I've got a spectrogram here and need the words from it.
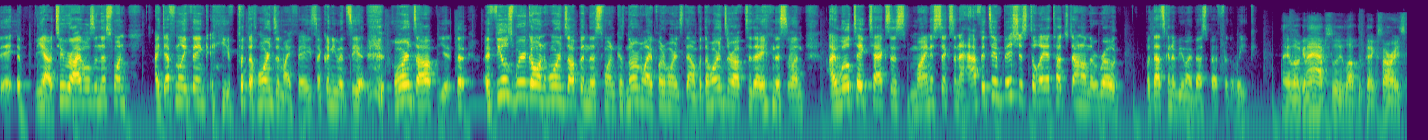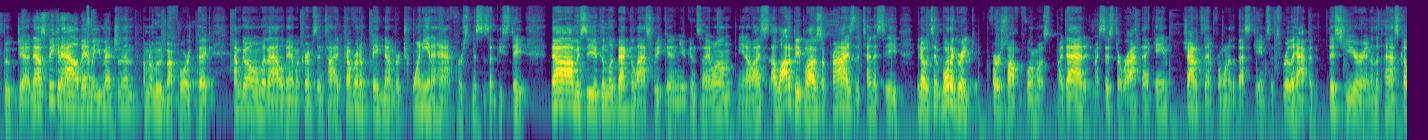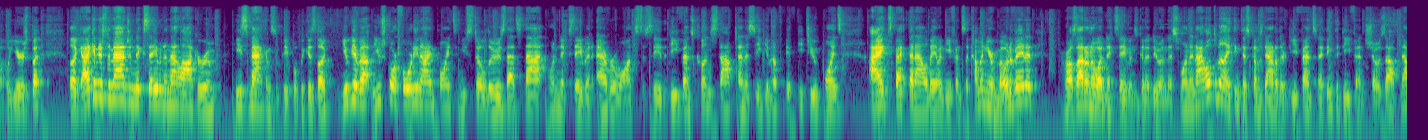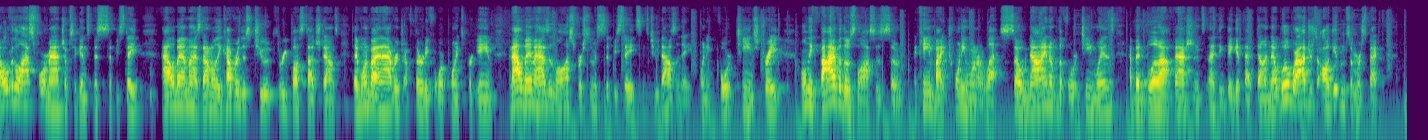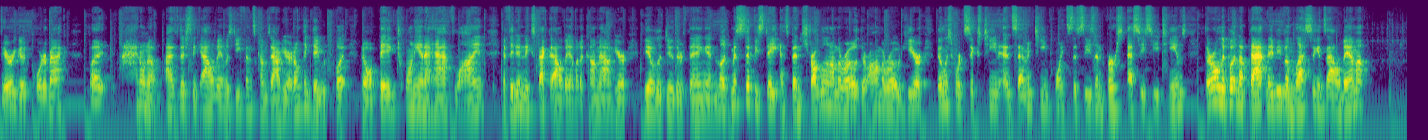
eh, eh, yeah, two rivals in this one. I definitely think you put the horns in my face. I couldn't even see it. Horns up. It feels weird going horns up in this one because normally I put horns down, but the horns are up today in this one. I will take Texas minus six and a half. It's ambitious to lay a touchdown on the road, but that's going to be my best bet for the week. Hey, Logan, I absolutely love the pick. Sorry, I spooked you. Now, speaking of Alabama, you mentioned them. I'm going to move my fourth pick. I'm going with Alabama Crimson Tide, covering a big number, 20 and a half versus Mississippi State. Now, obviously, you can look back to last weekend. You can say, well, you know, I, a lot of people, I was surprised that Tennessee, you know, what a great game. First off and foremost, my dad and my sister were at that game. Shout out to them for one of the best games that's really happened this year and in the past couple years. But look, I can just imagine Nick Saban in that locker room he's smacking some people because look, you give up, you score 49 points and you still lose. That's not what Nick Saban ever wants to see. The defense couldn't stop Tennessee, giving up 52 points. I expect that Alabama defense to come in here motivated, or else I don't know what Nick Saban's going to do in this one. And I ultimately think this comes down to their defense, and I think the defense shows up. Now, over the last four matchups against Mississippi State, Alabama has not only covered this two, three plus touchdowns, they've won by an average of 34 points per game. And Alabama hasn't lost versus Mississippi State since 2008, winning 14 straight. Only five of those losses, so came by 21 or less. So nine of the 14 wins have been blowout fashions, and I think they get that done. Now, Will Rogers, I'll give him some respect. Very good quarterback, but I don't know. I just think Alabama's defense comes out here. I don't think they would put, you know, a big 20 and a half line if they didn't expect Alabama to come out here, be able to do their thing. And look, Mississippi State has been struggling on the road. They're on the road here. They only scored 16 and 17 points this season versus SEC teams. They're only putting up that, maybe even less against Alabama.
